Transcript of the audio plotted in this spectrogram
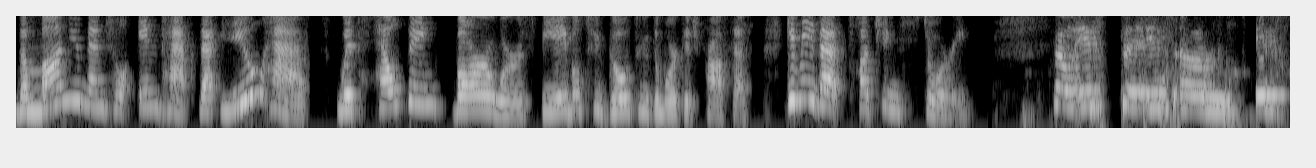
the monumental impact that you have with helping borrowers be able to go through the mortgage process. Give me that touching story. So it's it's um it's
